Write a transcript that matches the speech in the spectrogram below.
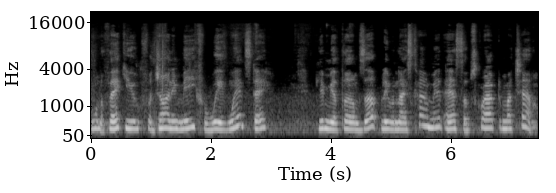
I want to thank you for joining me for Wig Wednesday. Give me a thumbs up, leave a nice comment, and subscribe to my channel.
